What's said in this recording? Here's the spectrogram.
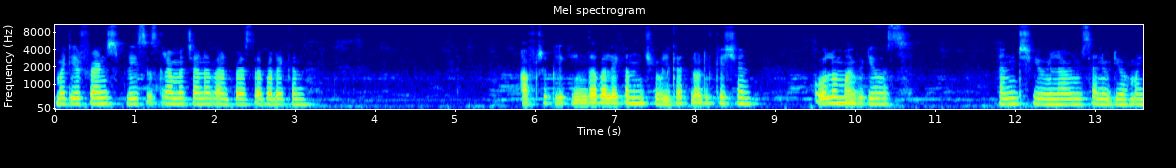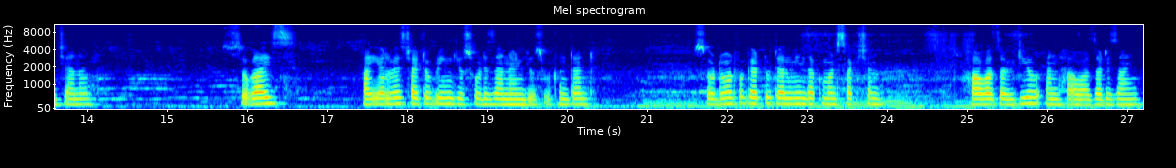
My dear friends please subscribe my channel and press the bell icon. After clicking the bell icon you will get notification all of my videos and you will never miss any video of my channel. So guys i always try to bring useful design and useful content so don't forget to tell me in the comment section how was the video and how was the design.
